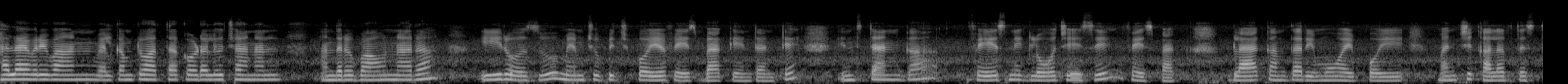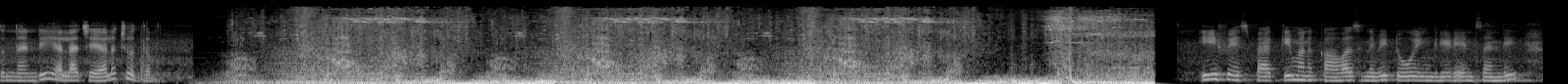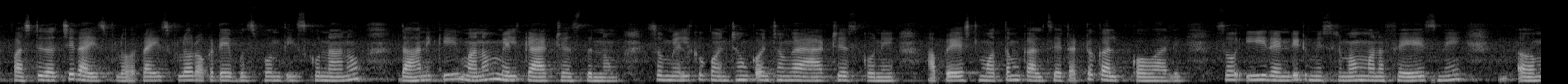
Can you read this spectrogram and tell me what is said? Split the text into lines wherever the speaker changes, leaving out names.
Hello everyone welcome to అత్త కోడలు channel. అందరూ బాగున్నారా? ఈరోజు మేము చూపించిపోయే ఫేస్ ప్యాక్ ఏంటంటే ఇన్స్టంట్గా ఫేస్ని గ్లో చేసే ఫేస్ ప్యాక్. బ్లాక్ అంతా రిమూవ్ అయిపోయి మంచి కలర్ తెస్తుందండి. ఎలా చేయాలో చూద్దాం. ఈ ఫేస్ ప్యాక్కి మనకు కావాల్సినవి టూ ఇంగ్రీడియంట్స్ అండి. ఫస్ట్ వచ్చి రైస్ ఫ్లోర్. రైస్ ఫ్లోర్ ఒక టేబుల్ స్పూన్ తీసుకున్నాను. దానికి మనం మిల్క్ యాడ్ చేస్తున్నాం. సో మిల్క్ కొంచెం కొంచెంగా యాడ్ చేసుకొని ఆ పేస్ట్ మొత్తం కలిసేటట్టు కలుపుకోవాలి. సో ఈ రెండిటి మిశ్రమం మన ఫేస్ని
